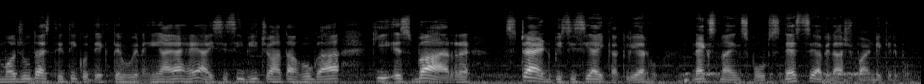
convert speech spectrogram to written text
मौजूदा स्थिति को देखते हुए नहीं आया है। आईसीसी भी चाहता होगा कि इस बार स्टैंड बीसीसीआई का क्लियर हो। नेक्स्ट नाइन स्पोर्ट्स डेस्क से अभिलाष पांडे की रिपोर्ट।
